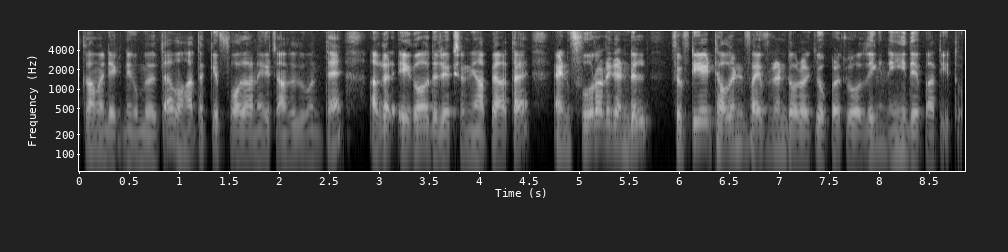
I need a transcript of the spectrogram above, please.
का हमें देखने को मिलता है वहाँ तक के फॉल आने के चांसेस बनते हैं। अगर एक और रिजेक्शन यहाँ पे आता है and four hour candle 58,500 dollar के ऊपर क्लोजिंग नहीं दे पाती तो।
